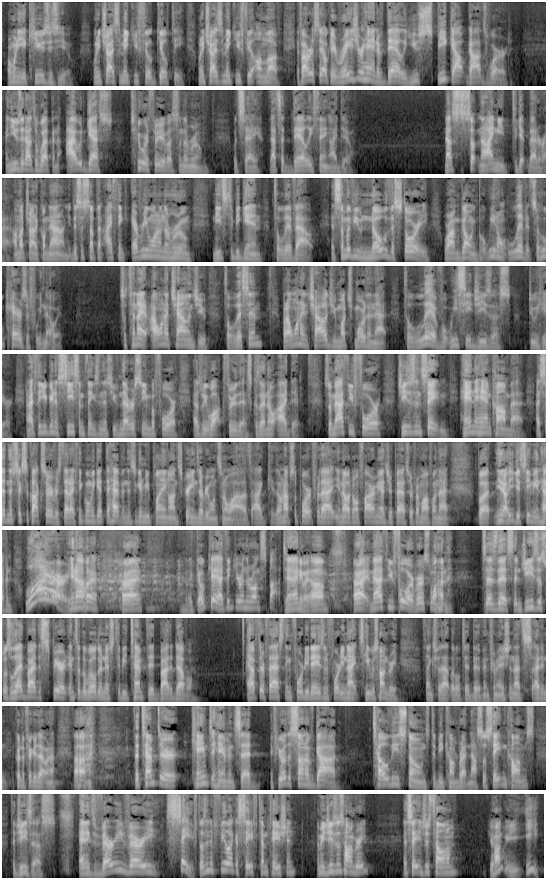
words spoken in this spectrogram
or when he accuses you, when he tries to make you feel guilty, when he tries to make you feel unloved. If I were to say, okay, raise your hand if daily you speak out God's word and use it as a weapon, I would guess two or three of us in the room would say, that's a daily thing I do. Now, this is something that I need to get better at. I'm not trying to come down on you. This is something I think everyone in the room needs to begin to live out. And some of you know the story where I'm going, but we don't live it. So who cares if we know it? So tonight, I want to challenge you to listen, but I want to challenge you much more than that to live what we see Jesus do here. And I think you're going to see some things in this you've never seen before as we walk through this, because I know I did. So, Matthew 4, Jesus and Satan, hand to hand combat. I said in the 6 o'clock service that I think when we get to heaven, this is going to be playing on screens every once in a while. I don't have support for that. You know, don't fire me as your pastor if I'm off on that. But, you know, you can see me in heaven, liar, you know, all right? Like, okay, I think you're in the wrong spot. Anyway, um, all right, Matthew 4, verse 1 says this And Jesus was led by the Spirit into the wilderness to be tempted by the devil. After fasting 40 days and 40 nights, he was hungry. Thanks for that little tidbit of information. That's, I didn't, couldn't have figured that one out. Uh, the tempter came to him and said, If you're the Son of God, tell these stones to become bread. Now, so Satan comes to Jesus, and it's very, very safe. Doesn't it feel like a safe temptation? I mean, Jesus is hungry, and Satan's just telling him, You're hungry, eat.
